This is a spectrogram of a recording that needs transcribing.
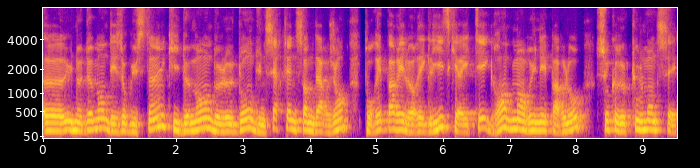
euh, une demande des Augustins qui demandent le don d'une certaine somme d'argent pour réparer leur église qui a été grandement ruinée par l'eau, ce que tout le monde sait.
